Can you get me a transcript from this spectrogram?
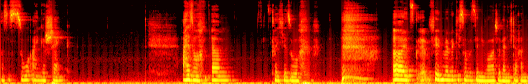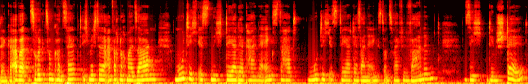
Das ist so ein Geschenk. Also, ähm, jetzt kriege ich hier so. äh, jetzt äh, fehlen mir wirklich so ein bisschen die Worte, wenn ich daran denke. Aber zurück zum Konzept. Ich möchte einfach nochmal sagen, mutig ist nicht der, der keine Ängste hat. Mutig ist der, der seine Ängste und Zweifel wahrnimmt, sich dem stellt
